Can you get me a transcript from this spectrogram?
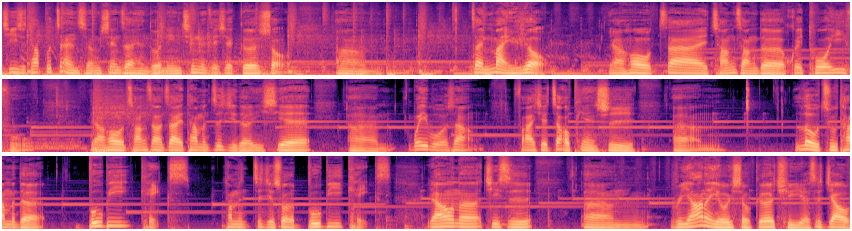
其实他不赞成现在很多年轻的这些歌手，嗯，在卖肉，然后在常常的会脱衣服，然后常常在他们自己的一些嗯微博上发一些照片是嗯。露出他们的 booby cakes，他们自己说的 booby cakes。然后呢，其实，嗯，Rihanna 有一首歌曲也是叫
